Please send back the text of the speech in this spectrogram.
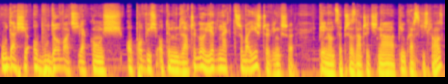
uda się obudować jakąś opowieść o tym, dlaczego jednak trzeba jeszcze większe pieniądze przeznaczyć na piłkarski Śląsk.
